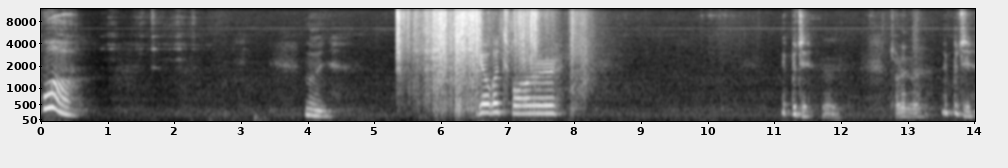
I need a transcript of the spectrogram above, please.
우와 문 요거트 볼. 예쁘지? 응. 잘했네. 예쁘지?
